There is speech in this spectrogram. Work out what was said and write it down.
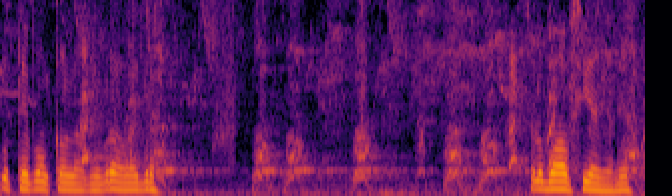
ਕੁੱਤੇ ਭੌਂਕਣ ਲੱਗ ਗਏ ਭਰਾਵਾ ਇਧਰ। ਚਲੋ ਵਾਪਸੀ ਆ ਜਾਂਦੇ ਆ।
